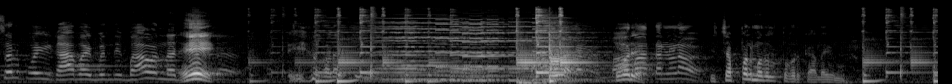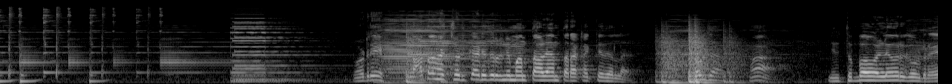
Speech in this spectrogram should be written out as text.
ಸಿರ್ಸಲ್ ಹೋಗಿ ಗಾಬಾಗಿ ಬಂದಿ ಬಾ ಒಂದ್ ಹತ್ತು ಏ. ಈ ಚಪ್ಪಲ್ ಮೊದಲು ತಗೋರಿ ಕಾಲಾಗ ನೋಡ್ರಿ ಲಾಟನ ಚುಡ್ಕಾಡಿದ್ರು ನಿಮ್ಮ ತಾಳೆ ಅಂತ ರೊಕ್ಕಕ್ಕಿದಿಲ್ಲ ಹೌದಾ? ಹಾ. ನೀವು ತುಂಬಾ ಒಳ್ಳೆಯವರು ಗೌಡ್ರೆ.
